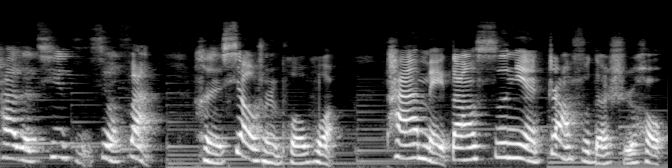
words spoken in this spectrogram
他的妻子姓范，很孝顺婆婆。她每当思念丈夫的时候，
